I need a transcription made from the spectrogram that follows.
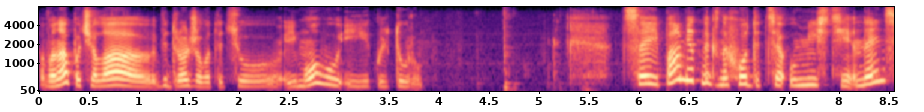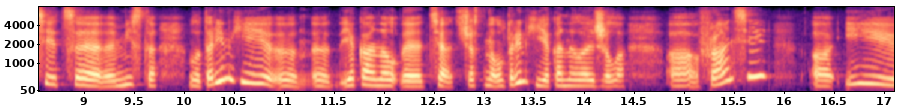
вона почала відроджувати цю і мову, і культуру. Цей пам'ятник знаходиться у місті Ненсі, це місто в Лотарингії, е, е, яка е, ця частина Лотарингії, яка належала е, Франції, е, і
